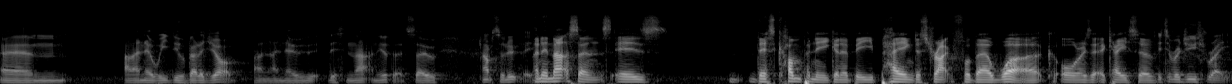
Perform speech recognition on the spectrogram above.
um, and I know we do a better job, and I know this and that and the other. So, absolutely. And in that sense, is this company going to be paying distract for their work, or is it a case of it's a reduced rate.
